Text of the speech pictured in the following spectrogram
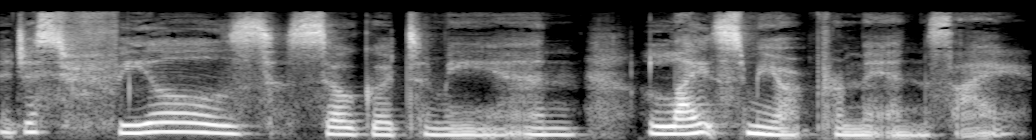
It just feels so good to me and lights me up from the inside.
